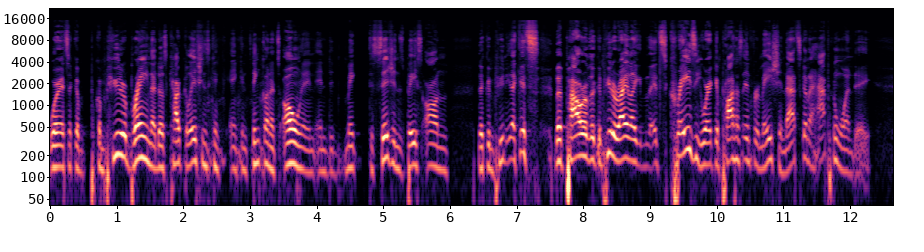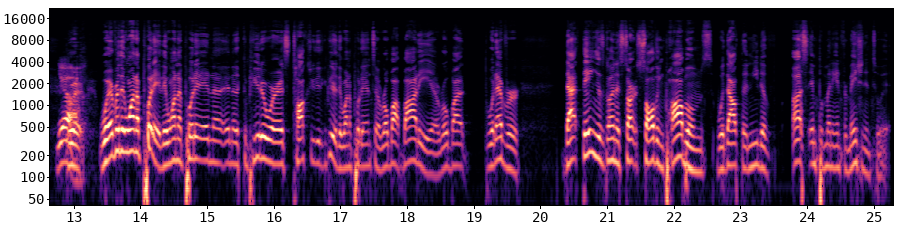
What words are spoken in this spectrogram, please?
where it's like a computer brain that does calculations can, and can think on its own and, and make decisions based on the computer. Like it's the power of the computer, right? Like it's crazy where it can process information. That's gonna happen one day. Yeah. Where, wherever they want to put it, they want to put it in a in a computer where it's talks to the computer. They want to put it into a robot body, a robot whatever. That thing is going to start solving problems without the need of us implementing information into it.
